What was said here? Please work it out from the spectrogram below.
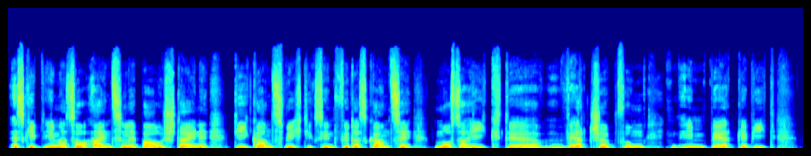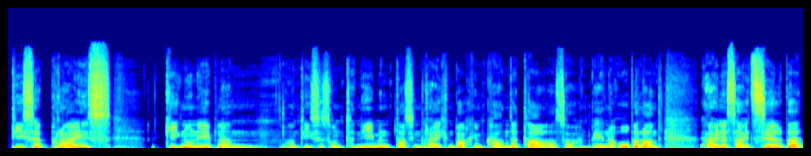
es gibt immer so einzelne Bausteine, die ganz wichtig sind für das ganze Mosaik der Wertschöpfung im Berggebiet. Dieser Preis ging nun eben an, an dieses Unternehmen, das in Reichenbach im Kandertal, also auch im Berner Oberland, einerseits selber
